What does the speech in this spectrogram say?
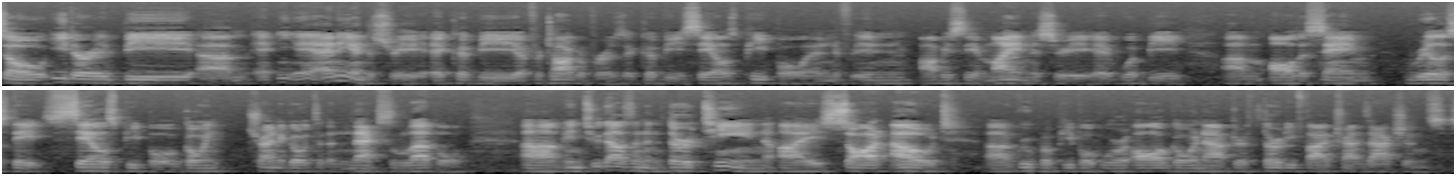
so either it be um, any industry, it could be uh, photographers, it could be salespeople, and in, obviously in my industry, it would be um, all the same real estate salespeople going trying to go to the next level. Um, in 2013, I sought out a group of people who were all going after 35 transactions.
